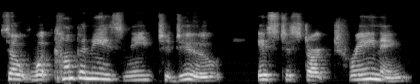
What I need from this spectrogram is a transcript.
so what companies need to do is to start training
